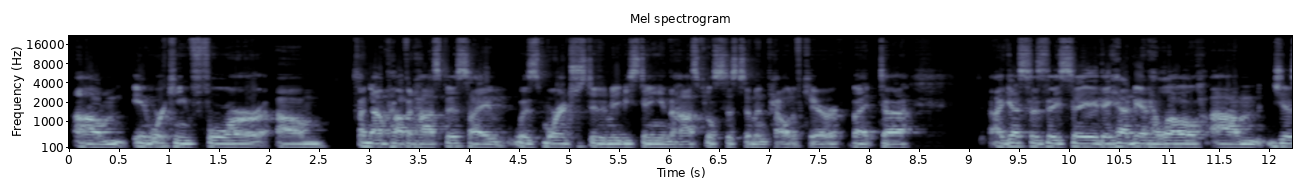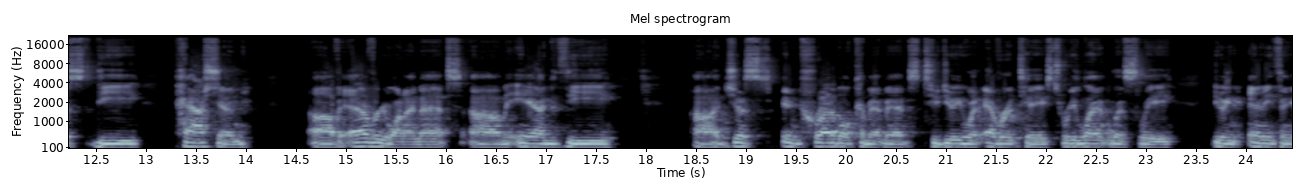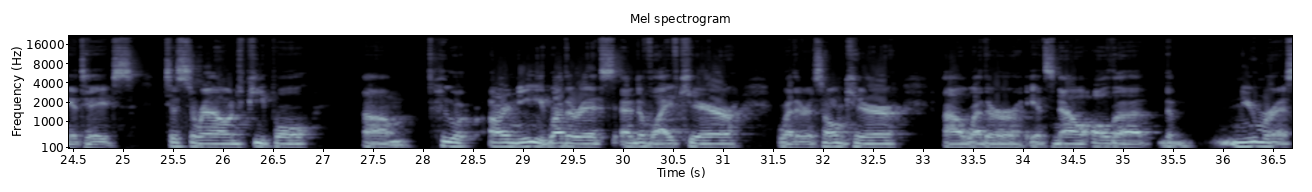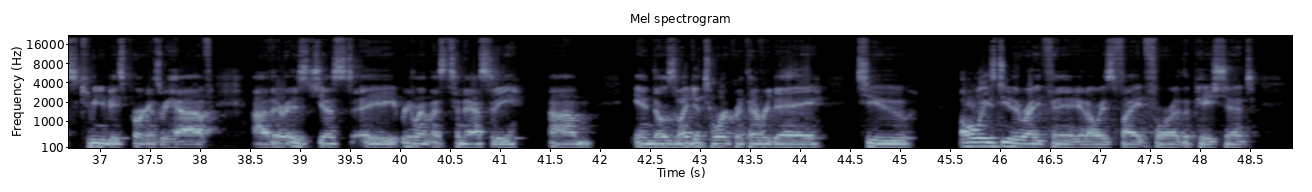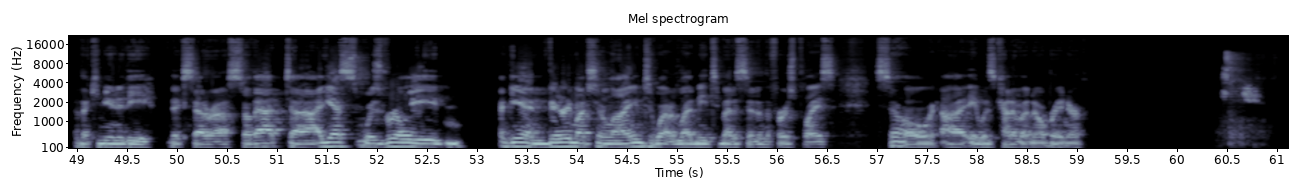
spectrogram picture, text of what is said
um, in working for um, a nonprofit hospice. I was more interested in maybe staying in the hospital system and palliative care, but uh, I guess as they say, they had me at hello. Um, just the passion of everyone I met um, and the uh, just incredible commitment to doing whatever it takes, relentlessly doing anything it takes to surround people um, who are in need, whether it's end of life care, whether it's home care, uh, whether it's now all the, the numerous community based programs we have. Uh, there is just a relentless tenacity um, in those that I get to work with every day to always do the right thing and always fight for the patient, the community, et cetera. So that uh, I guess was really again, very much in line to what led me to medicine in the first place. So uh, it was kind of a no brainer.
